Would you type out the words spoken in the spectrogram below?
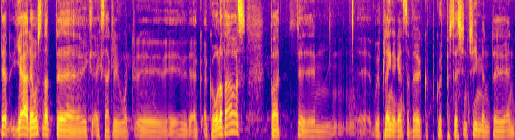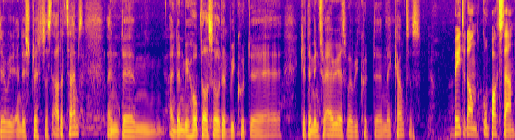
that yeah, that was not uh, ex- exactly what uh, a, a goal of ours, but um, uh, we're playing against a very good, good possession team, and they and they and they stretched us out at times, and um, and then we hoped also that we could uh, get them into areas where we could uh, make counters. Beter dan compact staan.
